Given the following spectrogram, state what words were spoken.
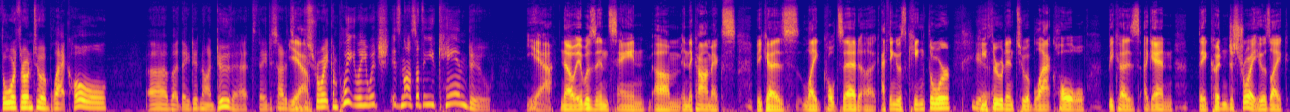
Thor thrown into a black hole. Uh, but they did not do that. They decided to Yeah. destroy it completely, which is not something you can do. Yeah, no, it was insane um, in the comics because, like Colt said, uh, I think it was King Thor. He threw it into a black hole because, again, they couldn't destroy it. He was like,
